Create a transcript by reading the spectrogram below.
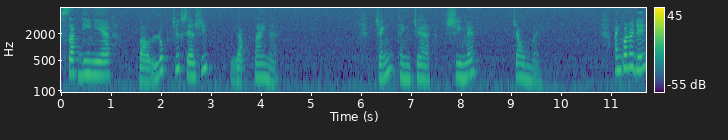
Sardinia vào lúc chiếc xe Jeep gặp tai nạn. Tránh thanh tra Shimet trao mày. Anh có nói đến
